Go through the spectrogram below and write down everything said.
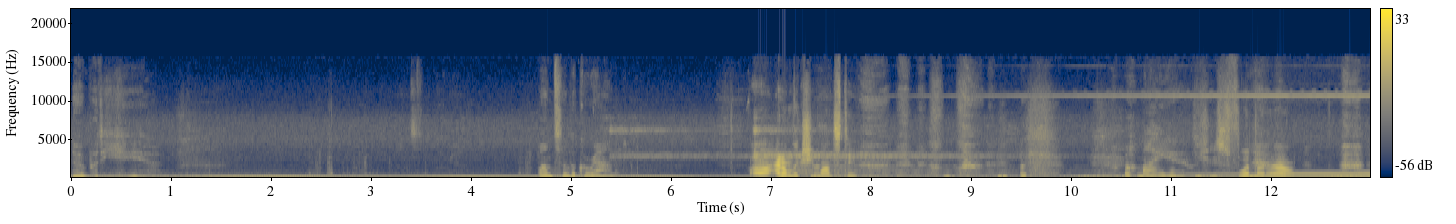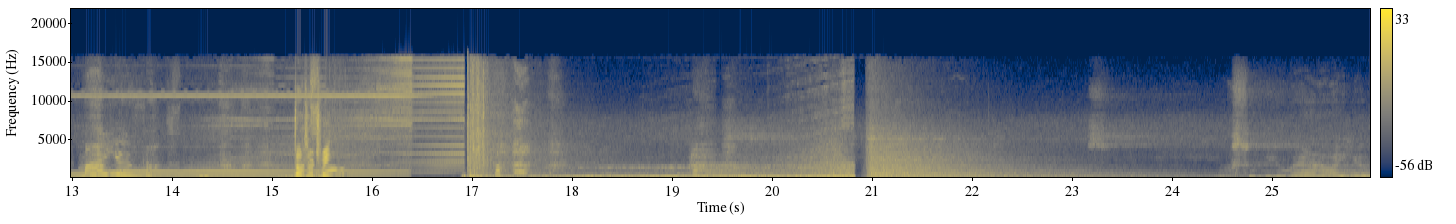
here? Want to look around? Uh, I don't think she wants to. Mayu! She's flipping out. Mayu! Don't touch me! Masumi, where are you?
